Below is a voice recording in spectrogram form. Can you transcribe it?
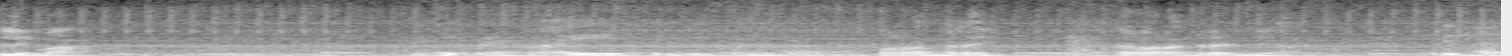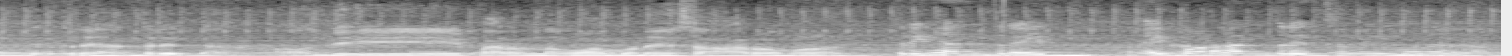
lima. Sige pa yun. Ay, sige pa yun. 400. Ay, 400 di ah. 300. 300 ah. O di parang nakuha mo na yung sa araw mo nun. 300. Ay, 400. Sabihin mo na lang.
